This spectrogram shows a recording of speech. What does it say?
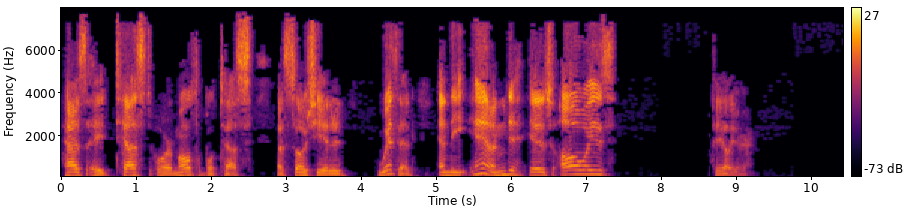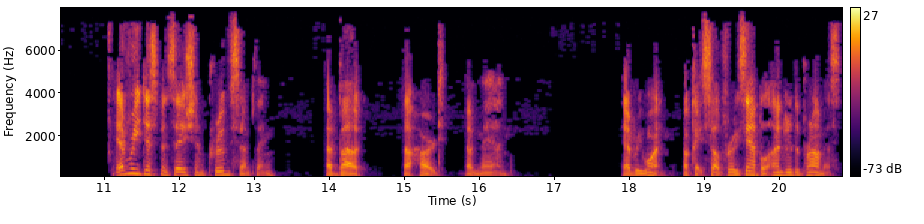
has a test or multiple tests associated with it, and the end is always failure. Every dispensation proves something about the heart of man. Every one. Okay, so for example, under the promise,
